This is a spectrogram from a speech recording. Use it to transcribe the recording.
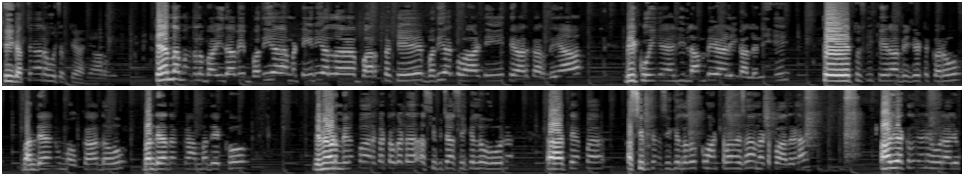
ਠੀਕ ਆ ਤਿਆਰ ਹੋ ਚੁੱਕਿਆ ਹੈ। ਤਿਆਰ ਹੋ ਗਿਆ ਕਹਿਣ ਦਾ ਮਤਲਬ ਬਾਈ ਦਾ ਵੀ ਵਧੀਆ ਮਟੀਰੀਅਲ ਵਰਤ ਕੇ ਵਧੀਆ ਕੁਆਲਿਟੀ ਤਿਆਰ ਕਰਦੇ ਆ। ਵੀ ਕੋਈ ਇਹੋ ਜੀ ਲਾਂਭੇ ਵਾਲੀ ਗੱਲ ਨਹੀਂ ਗੀ। ਤੇ ਤੁਸੀਂ ਕੇਰਾ ਵਿਜ਼ਿਟ ਕਰੋ, ਬੰਦਿਆਂ ਨੂੰ ਮੌਕਾ ਦਿਓ, ਬੰਦਿਆਂ ਦਾ ਕੰਮ ਦੇਖੋ। ਜਿਵੇਂ ਹੁਣ ਮੇਰਾ ਭਾਰ ਘੱਟੋ ਘੱਟ 80 85 ਕਿਲੋ ਹੋਰ ਤੇ ਆਪਾਂ 80 85 ਕਿਲੋ ਤੋਂ ਕੁਆਂਟਲਾਂ ਦੇ ਹਿਸਾਬ ਨਾਲ ਟਪਾ ਦੇਣਾ। ਆ ਜਾਓ, ਇੱਕ ਦੋ ਜਣੇ ਹੋਰ ਆ ਜਾਓ।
